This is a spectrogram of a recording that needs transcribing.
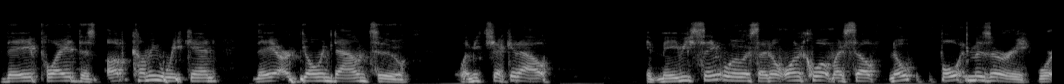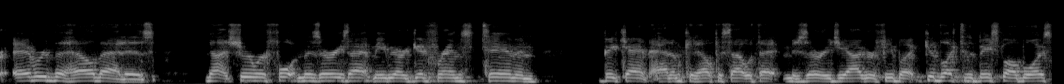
They played this upcoming weekend. They are going down to, let me check it out. It may be St. Louis. I don't want to quote myself. Nope, Fulton, Missouri, wherever the hell that is. Not sure where Fulton, Missouri's at. Maybe our good friends Tim and Big Cat and Adam could help us out with that Missouri geography. But good luck to the baseball boys.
